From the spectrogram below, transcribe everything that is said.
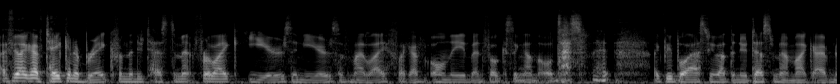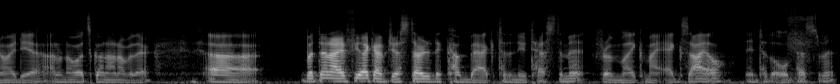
I feel like I've taken a break from the New Testament for like years and years of my life. Like I've only been focusing on the Old Testament. like people ask me about the New Testament, I'm like, I have no idea. I don't know what's going on over there. Uh, but then I feel like I've just started to come back to the New Testament from like my exile into the Old Testament,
